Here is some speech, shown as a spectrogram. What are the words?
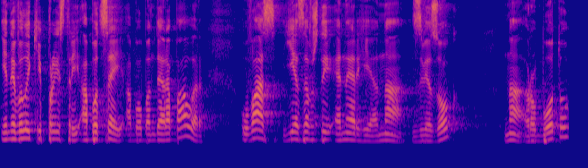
і невеликий пристрій, або цей, або Бандера Power, у вас є завжди енергія на зв'язок, на роботу,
